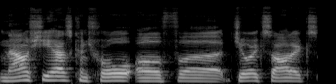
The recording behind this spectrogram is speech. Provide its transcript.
now she has control of uh, Joe Exotic's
